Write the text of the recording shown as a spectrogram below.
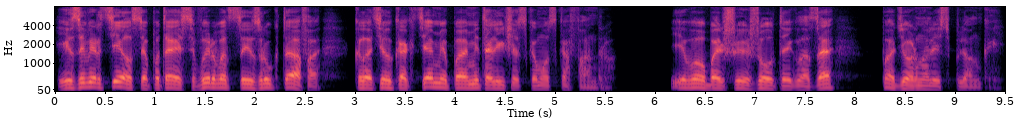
и завертелся, пытаясь вырваться из рук Тафа, колотил когтями по металлическому скафандру. Его большие желтые глаза подернулись пленкой.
